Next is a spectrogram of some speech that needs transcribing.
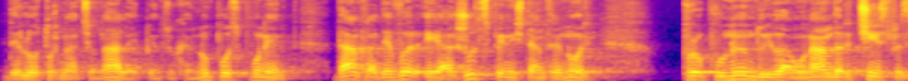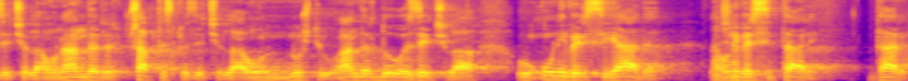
de loturi naționale, pentru că nu poți spune, da, într-adevăr, îi ajuți pe niște antrenori propunându-i la un under 15, la un under 17, la un, nu știu, under 20, la o universiadă, la Așa. universitare. Dar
